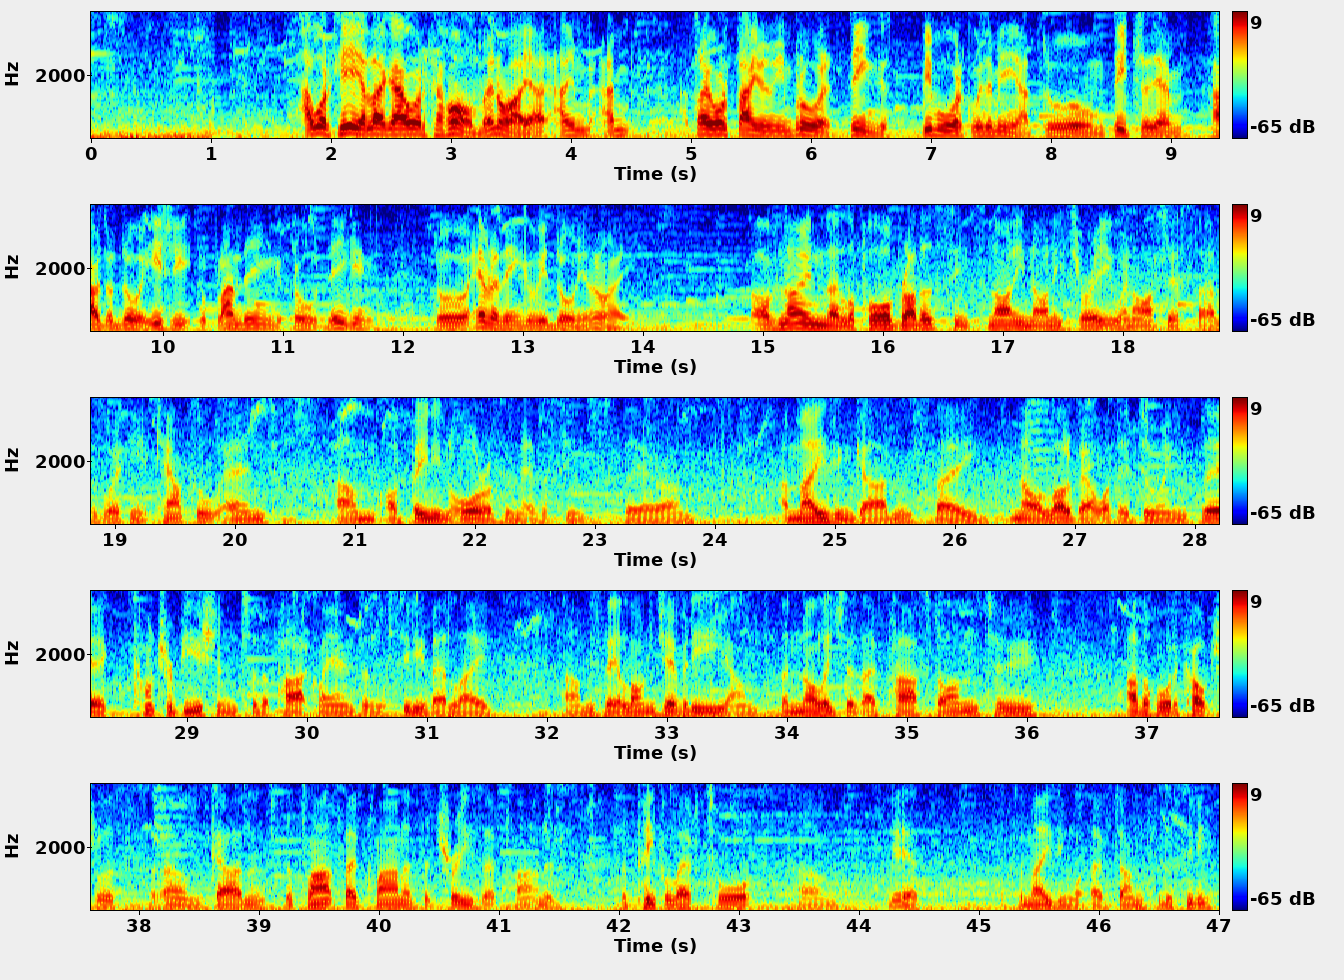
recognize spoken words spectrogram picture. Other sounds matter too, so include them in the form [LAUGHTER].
I work here like I work at home. Anyway, I, I'm, I'm, I try all the time to improve things. People work with me to teach them how to do easy, to planting, to digging, to everything we do, you know. I've known the Lepore brothers since 1993 when I first started working at council and um, I've been in awe of them ever since. They're um, amazing gardeners. They know a lot about what they're doing. Their contribution to the parklands and the City of Adelaide um, is their longevity, um, the knowledge that they've passed on to other horticulturalists, um, gardeners, the plants they've planted, the trees they've planted, the people they've taught. Um, yeah, it's amazing what they've done for the city.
